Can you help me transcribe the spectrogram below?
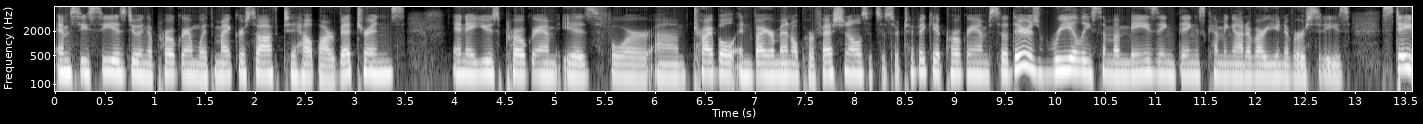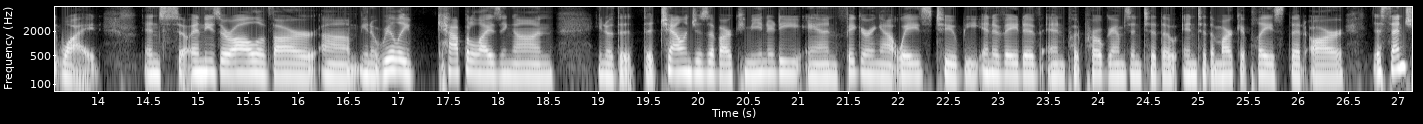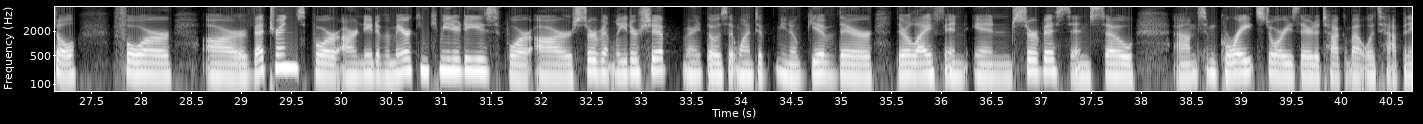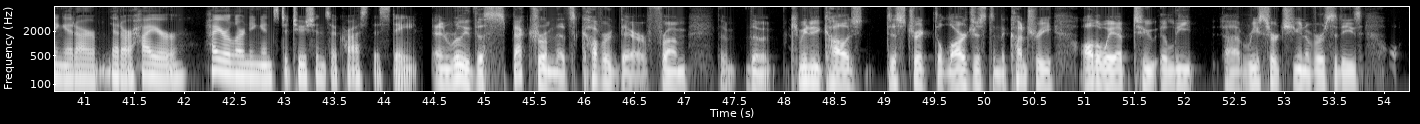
MCC is doing a program with Microsoft to help our veterans. NAU's program is for um, tribal environmental professionals. It's a certificate program. So there's really some amazing things coming out of our universities statewide, and so and these are all of our um, you know really capitalizing on you know the the challenges of our community and figuring out ways to be innovative and put programs into the into the marketplace that are essential for our veterans, for our Native American communities, for our servant leadership, right? Those that want to, you know, give their their life in in service, and so um, some great stories there to talk about what's happening at our at our higher higher learning institutions across the state. And really the spectrum that's covered there from the, the community college district, the largest in the country, all the way up to elite uh, research universities,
